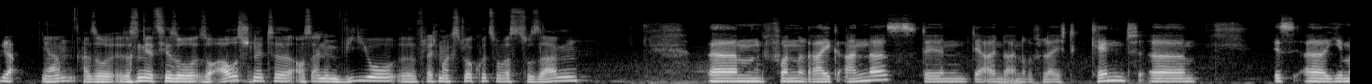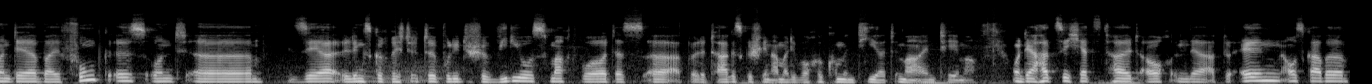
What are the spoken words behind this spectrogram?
Ja, Ja, also das sind jetzt hier so, so Ausschnitte aus einem Video. Äh, vielleicht magst du kurz noch was zu sagen. Ähm, von Reik Anders, den der eine oder andere vielleicht kennt, äh, ist äh, jemand, der bei Funk ist und äh, sehr linksgerichtete politische Videos macht, wo er das äh, aktuelle Tagesgeschehen einmal die Woche kommentiert, immer ein Thema. Und er hat sich jetzt halt auch in der aktuellen Ausgabe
